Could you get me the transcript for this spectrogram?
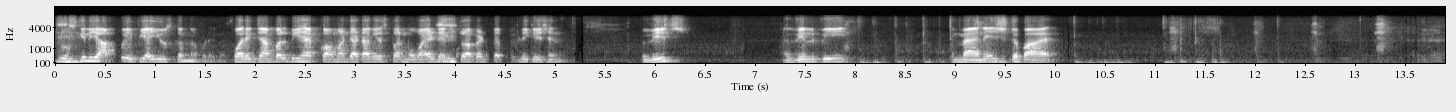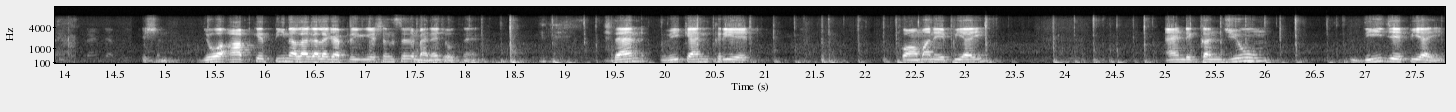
तो उसके लिए आपको एपीआई यूज़ करना पड़ेगा। For example we have common database for mobile desktop and web application which will be managed by जो आपके तीन अलग अलग एप्लीकेशन से मैनेज होते हैं। Then we can create common API and consume these API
